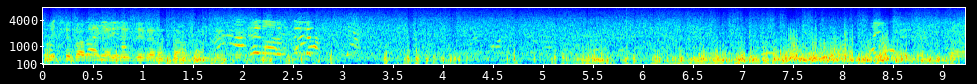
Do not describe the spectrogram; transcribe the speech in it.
দেখতে পারবেন এই যে জেলেরা জাল টানতেছে এই দেখেন তারা।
